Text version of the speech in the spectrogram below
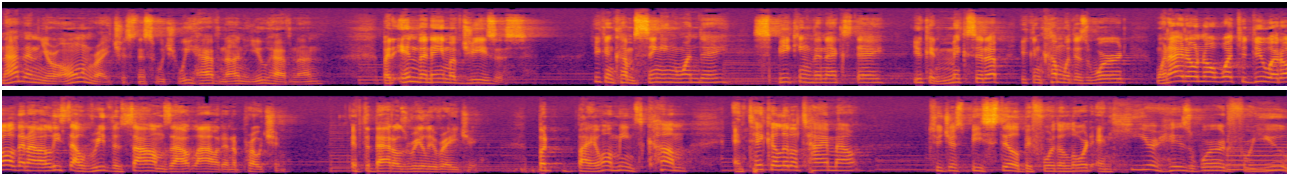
not in your own righteousness, which we have none, you have none, but in the name of Jesus. You can come singing one day, speaking the next day. You can mix it up. You can come with His Word. When I don't know what to do at all, then at least I'll read the Psalms out loud and approach Him if the battle's really raging. But by all means, come and take a little time out to just be still before the Lord and hear His word for you.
